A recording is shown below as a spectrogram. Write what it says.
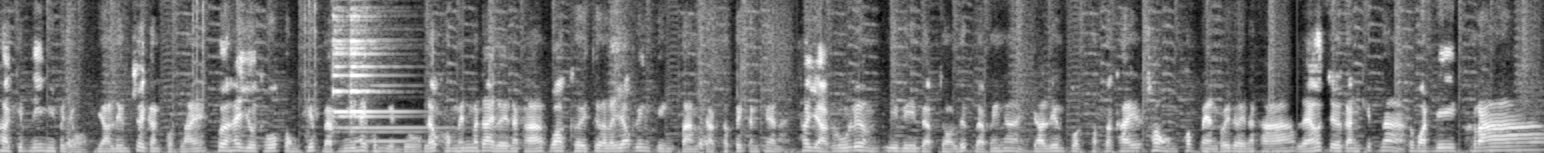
ถ้าคลิปนี้มีประโยชน์ อย่าลืมช่วยกันกดไลค์ เพื่อให้ YouTube ส่งคลิปแบบนี้ให้คนอื่นดู แล้วคอมเมนต์มาได้เลยนะครับ ว่าเคยเจอระยะวิ่งจริงต่างจากสเปคกันแค่ไหน ถ้าอยากรู้เรื่อง EV แบบจอลึกแบบง่ายๆอย่าลืมกด subscribe ช่อง Top Man ไว้เลยนะครับแล้วเจอกันคลิปหน้า สวัสดีครับ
